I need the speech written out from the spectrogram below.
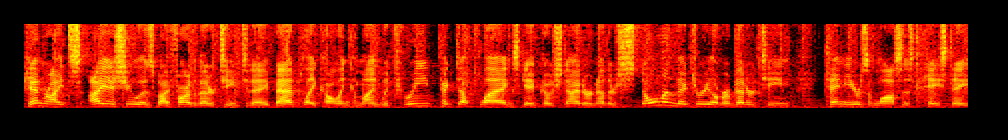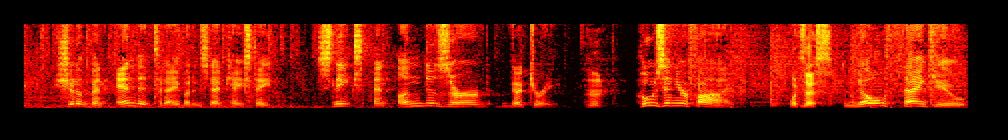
Ken writes, ISU is by far the better team today. Bad play calling combined with three picked up flags gave Coach Snyder another stolen victory over a better team. 10 years of losses to K State should have been ended today, but instead K State sneaks an undeserved victory. Mm. Who's in your five? What's this? No, thank you.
